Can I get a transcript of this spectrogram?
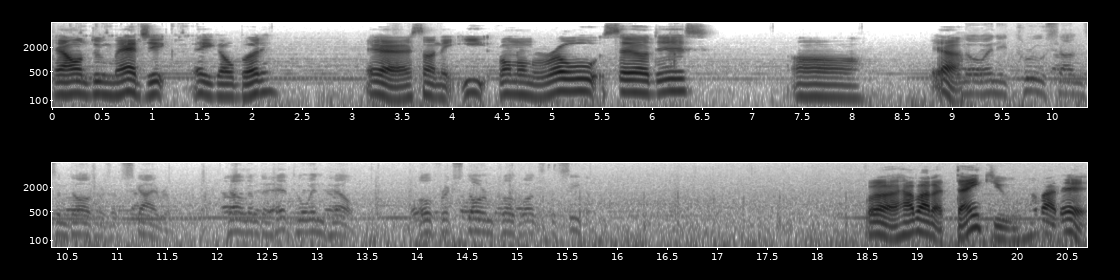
Yeah, I don't do magic. There you go, buddy. Yeah, something to eat. Run on the road. Sell this. Uh, yeah. Know any true sons and daughters of Skyrim? Tell them to head to Windhelm. Ulfric Stormcloak wants to see them. Well, how about a thank you? How about that?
